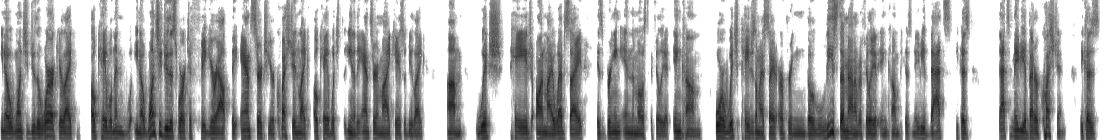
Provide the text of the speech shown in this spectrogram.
you know once you do the work you're like okay well then you know once you do this work to figure out the answer to your question like okay which you know the answer in my case would be like um which page on my website is bringing in the most affiliate income or which pages on my site are bringing the least amount of affiliate income? Because maybe that's because that's maybe a better question. Because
